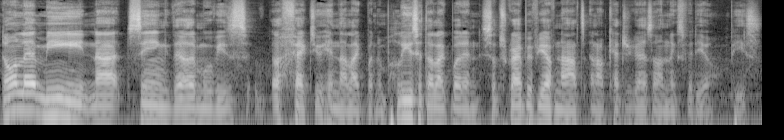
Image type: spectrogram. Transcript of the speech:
Don't let me not seeing the other movies affect you hitting that like button. Please hit the like button, subscribe if you have not, and I'll catch you guys on the next video. Peace.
